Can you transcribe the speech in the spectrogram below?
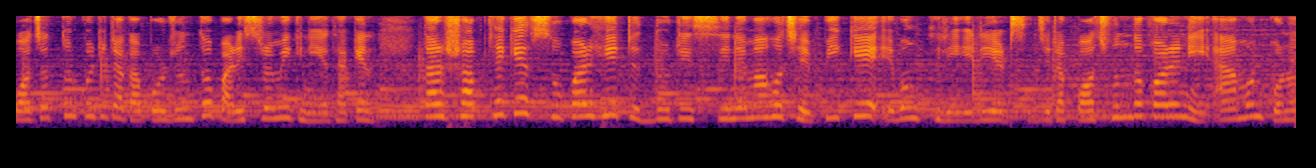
পঁচাত্তর কোটি টাকা পর্যন্ত পারিশ্রমিক নিয়ে থাকেন। তার সব থেকে সুপারহিট দুটি সিনেমা হচ্ছে পিকে এবং থ্রি ইডিয়েটস, যেটা পছন্দ করেনি এমন কোনো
